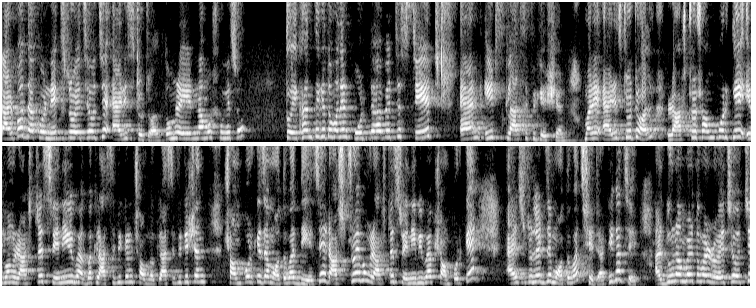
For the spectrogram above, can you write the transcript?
তারপর দেখো নেক্সট রয়েছে হচ্ছে অ্যারিস্টোটল, তোমরা এর নামও শুনেছো? তো এখান থেকে তোমাদের পড়তে হবে হচ্ছে স্টেট অ্যান্ড ইটস ক্লাসিফিকেশন মানে অ্যারিস্টোটল রাষ্ট্র সম্পর্কে এবং রাষ্ট্রের শ্রেণি বিভাগ বা ক্লাসিফিকেশন ক্লাসিফিকেশন সম্পর্কে যা মতবাদ দিয়েছে, রাষ্ট্র এবং রাষ্ট্রের শ্রেণি বিভাগ সম্পর্কে অ্যারিস্টোটলের যে মতবাদ সেটা, ঠিক আছে? আর দু নম্বরে তোমার রয়েছে হচ্ছে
